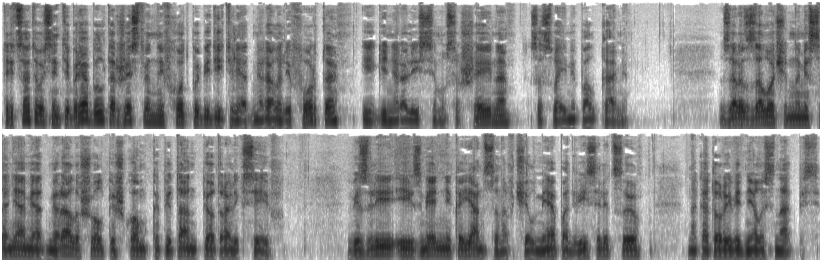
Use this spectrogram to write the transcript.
30 сентября был торжественный вход победителей адмирала Лефорта и генералиссимуса Шейна со своими полками. За раззолоченными санями адмирала шел пешком капитан Петр Алексеев. Везли и изменника Янсена в челме под виселицею, на которой виднелась надпись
